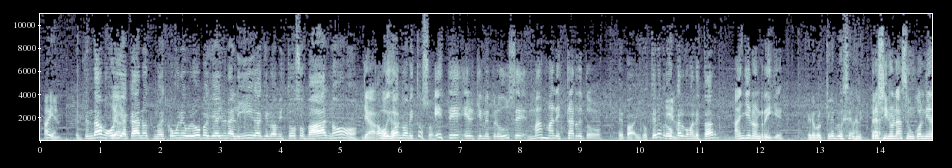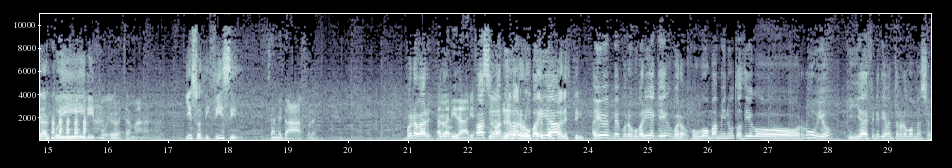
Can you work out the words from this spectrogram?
Está bien. Entendamos, oye, Ya. acá no, no es como en Europa que hay una liga, que los amistosos van, no. Ya, Estamos oiga, jugando amistosos. Este es el que me produce más malestar de todo. Epa, ¿y que a usted le produzca algo malestar? Ángelo Enrique. Pero ¿por qué le produce malestar? Pero si no le hace un gol ni al arco iris, pues. Pero está mal. Y eso es difícil. Esa metáfora. Bueno, a ver, pero lapidaria. fácil, La- a mí la me preocuparía, a mí me- preocuparía que, bueno, jugó más minutos Diego Rubio y ya definitivamente no lo convenció.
